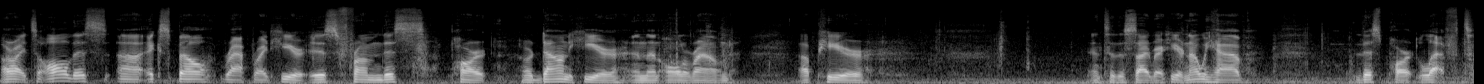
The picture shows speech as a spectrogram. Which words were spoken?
All right, so all this uh, XPEL wrap right here is from this part, or down to here, and then all around, up here, and to the side right here. Now we have this part left.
